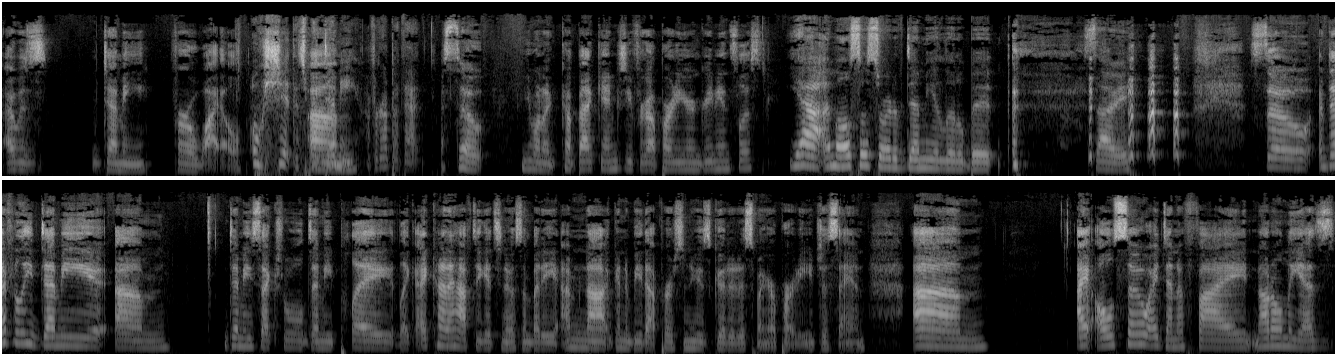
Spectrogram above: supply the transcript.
I was Demi for a while. Oh shit, that's right, Demi. I forgot about that. So you want to cut back in because you forgot part of your ingredients list. Yeah, I'm also sort of Demi a little bit. Sorry. So I'm definitely demi, um, demisexual, demi play. Like I kind of have to get to know somebody. I'm not going to be that person who's good at a swinger party. Just saying. Um, I also identify not only as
